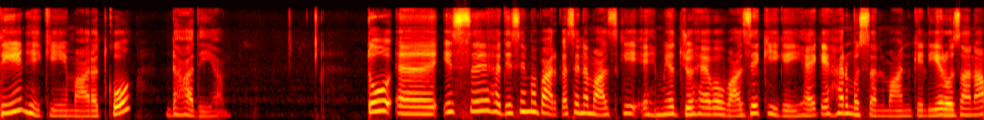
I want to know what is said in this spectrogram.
दीन ही की इमारत को ढा दिया। तो इस हदीस मुबारक से नमाज़ की अहमियत जो है वो वाज की गई है कि हर मुसलमान के लिए रोज़ाना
